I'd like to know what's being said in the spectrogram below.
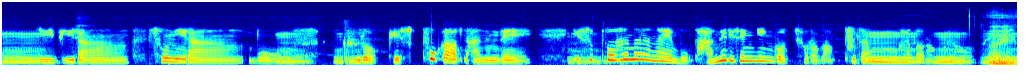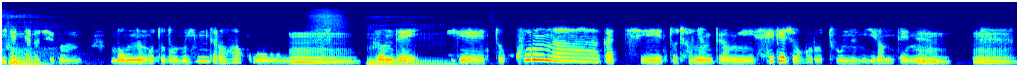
음. 입이랑 손이랑 뭐 음. 음. 그렇게 수포가 나는데 이 음. 수포 하나하나에 뭐 바늘이 생긴 것처럼 아프다고 음. 하더라고요. 음. 실제로 지금 먹는 것도 너무 힘들어하고 그런데 이게 또 코로나 같이 또 전염병이 세계적으로 도는 이런 때는 음.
